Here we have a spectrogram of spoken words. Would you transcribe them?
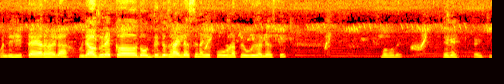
म्हणजे ही तयार व्हायला म्हणजे अजून एक दोन तीन दिवस राहिली असते ना ही पूर्ण पिवळी झाली असती. बघू दे. हे घे काहीची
